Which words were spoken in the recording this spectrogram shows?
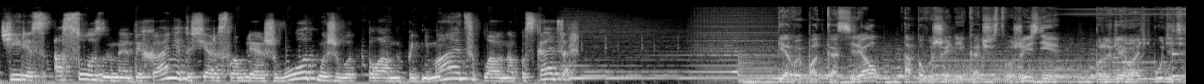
через осознанное дыхание. То есть я расслабляю живот, мой живот плавно поднимается, плавно опускается. Первый подкаст-сериал о повышении качества жизни. Продлевать будете?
